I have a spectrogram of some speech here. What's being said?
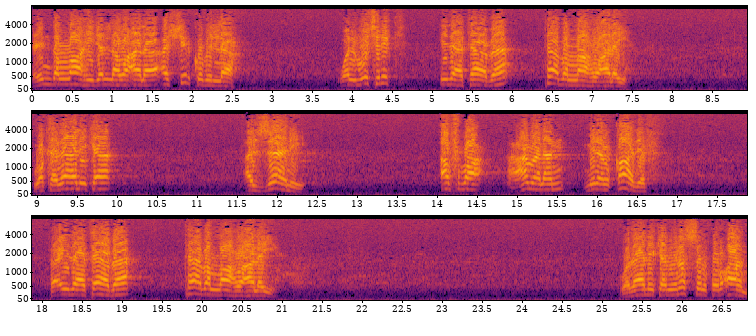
عند الله جل وعلا الشرك بالله والمشرك إذا تاب تاب الله عليه. وكذلك الزاني افظع عملا من القاذف فإذا تاب تاب الله عليه. وذلك بنص القرآن.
